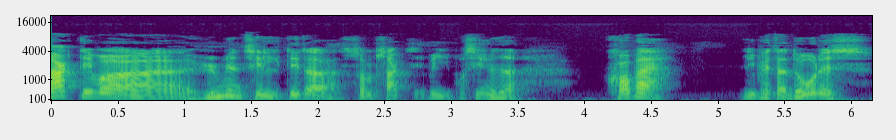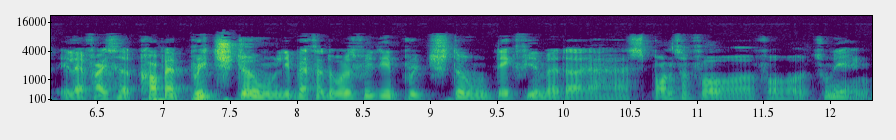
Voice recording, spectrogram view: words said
Sagt, det var øh, hymnen til det, der som sagt i Brasilien hedder Copa Libertadores, eller faktisk hedder Copa Bridgestone Libertadores, fordi det er Bridgestone dækfirma, der er sponsor for, for turneringen.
